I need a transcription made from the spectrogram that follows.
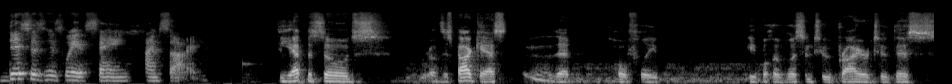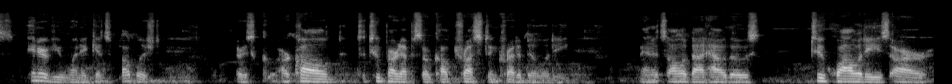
this is his way of saying, I'm sorry. The episodes of this podcast that hopefully people have listened to prior to this interview when it gets published are called, it's a two part episode called Trust and Credibility. And it's all about how those two qualities are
